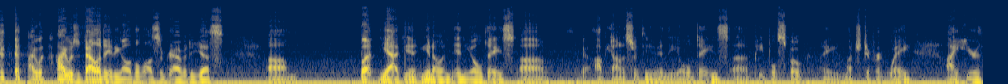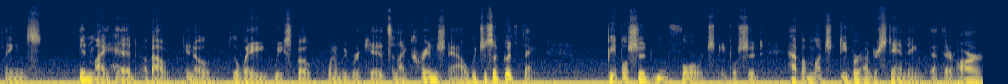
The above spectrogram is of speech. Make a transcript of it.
I, w- I was validating all the laws of gravity, yes. Um, but yeah, you, you know, in, in the old days, uh, I'll be honest with you, in the old days, uh, people spoke a much different way. I hear things in my head about, you know, the way we spoke when we were kids, and I cringe now, which is a good thing. People should move forwards. People should have a much deeper understanding that there are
